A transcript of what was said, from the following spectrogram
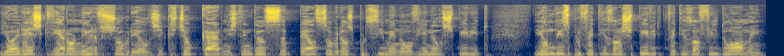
E olheis que vieram nervos sobre eles, e cresceu carne, estendeu-se a pele sobre eles por cima, e não havia nele espírito. E ele me disse: profetiza ao espírito, profetiza ao filho do homem.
